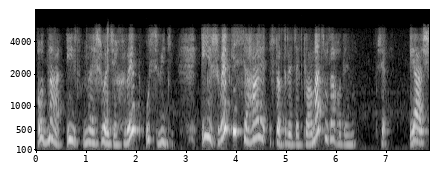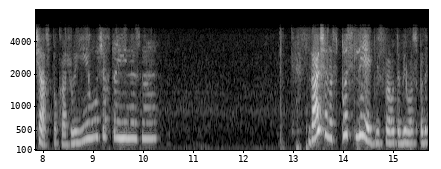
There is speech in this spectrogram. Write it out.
одна із найшвидших риб у світі. І швидкість сягає 130 км за годину. Ще. Я зараз покажу її лучше, хто її не знає. Далі у нас последнє, слава тобі, Господи.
